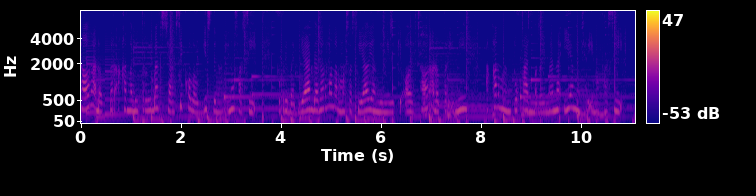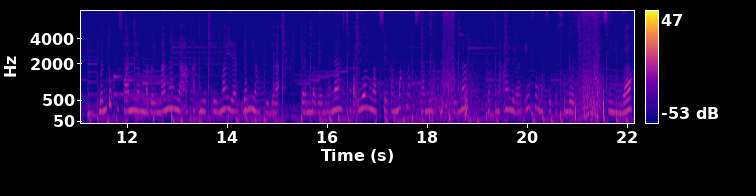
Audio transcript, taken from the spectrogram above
calon adopter akan lebih terlibat secara psikologis dengan inovasi, kepribadian, dan norma-norma sosial yang dimiliki oleh calon adopter ini akan menentukan bagaimana ia mencari inovasi. Bentuk pesan yang bagaimana yang akan ia terima dan yang tidak, dan bagaimana cara ia menafsirkan makna pesan yang ia terima berkenaan dengan informasi tersebut. Sehingga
